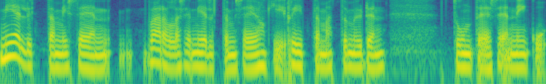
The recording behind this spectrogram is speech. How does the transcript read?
miellyttämiseen, vääränlaiseen miellyttämiseen johonkin riittämättömyyden tunteeseen niin kuin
